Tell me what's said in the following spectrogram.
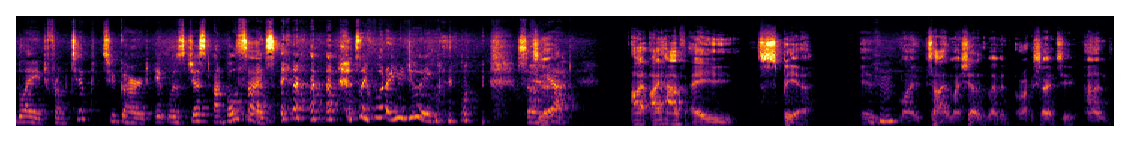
blade from tip to guard. It was just on both sides. it's like, what are you doing? so that- yeah, I, I have a spear in Mm-hmm. my out in my shed at the moment, or I can show it to you. And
